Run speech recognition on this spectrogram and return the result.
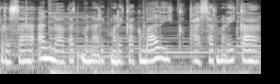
perusahaan dapat menarik mereka kembali ke pasar mereka.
